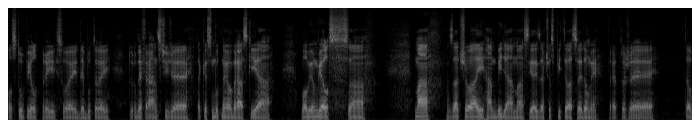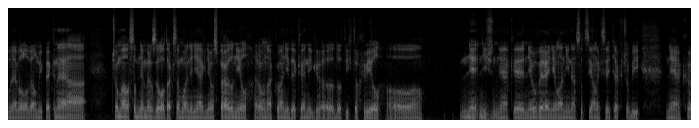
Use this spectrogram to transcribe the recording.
odstúpil pri svojej debutovej Tour de France, čiže také smutné obrázky a Bobby Ungels sa má za čo aj hambiť a má si aj za čo spýtovať svedomie, pretože to nebolo veľmi pekné a čo ma osobne mrzelo, tak sa mu ani nejak neospravedlnil, rovnako ani Dekenik e, do týchto chvíľ o, ne, nič nejaké neuverejnil ani na sociálnych sieťach, čo by nejak o,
